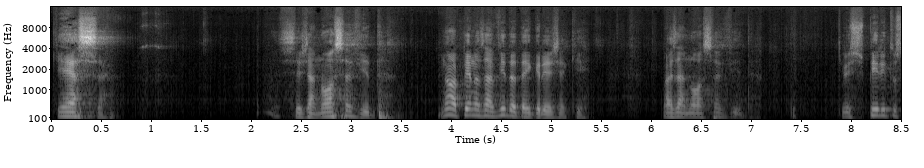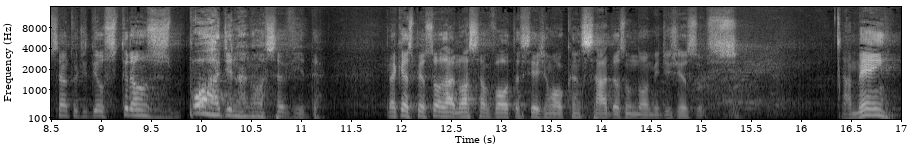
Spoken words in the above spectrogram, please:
que essa seja a nossa vida. Não apenas a vida da igreja aqui, mas a nossa vida. Que o Espírito Santo de Deus transborde na nossa vida, para que as pessoas à nossa volta sejam alcançadas no nome de Jesus. Amém?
